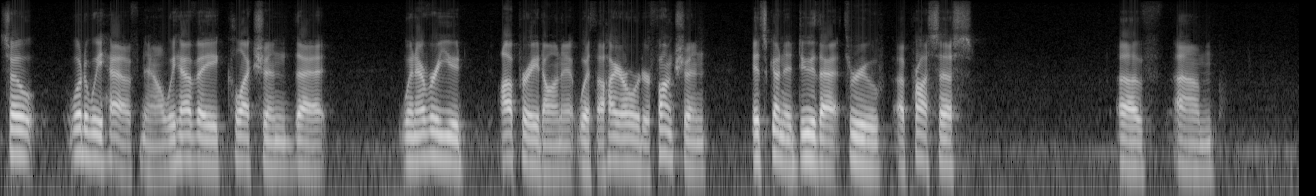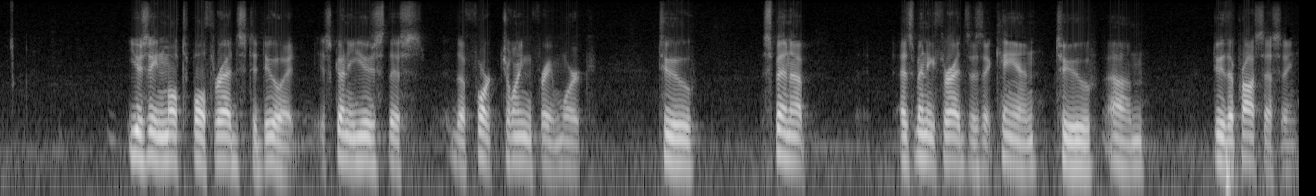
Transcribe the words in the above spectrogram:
so what do we have now? We have a collection that whenever you operate on it with a higher order function, it's going to do that through a process of um, using multiple threads to do it. It's going to use this the fork join framework to spin up as many threads as it can to um, do the processing.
